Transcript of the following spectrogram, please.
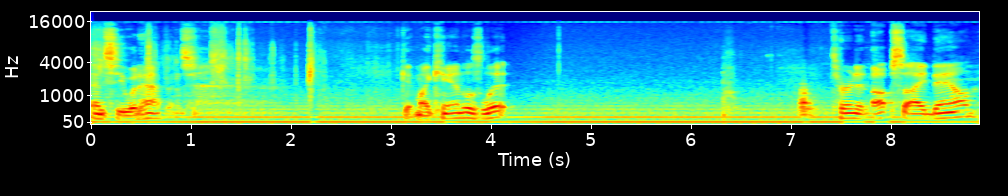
and see what happens. Get my candles lit. Turn it upside down.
